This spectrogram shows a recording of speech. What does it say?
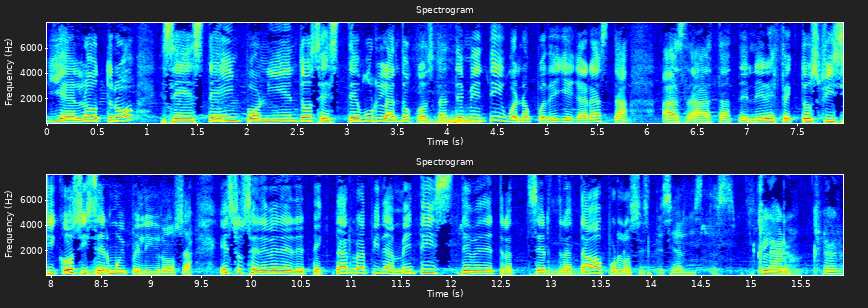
y al otro se esté imponiendo, se esté burlando constantemente y bueno, puede llegar hasta hasta, tener efectos físicos y ser muy peligrosa. Eso se debe de detectar rápidamente y debe de ser tratado por los especialistas. Claro, claro.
